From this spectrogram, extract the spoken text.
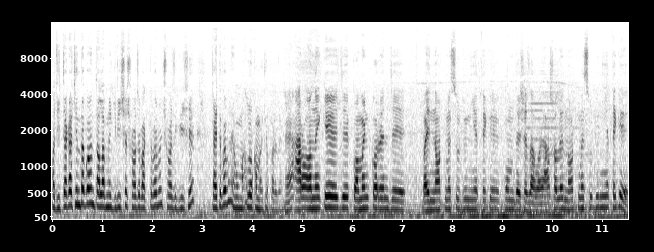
আর যদি টাকা চিন্তা করেন তাহলে আপনি গ্রীষে সহজে ভাগতে পারবেন সহজে গ্রীষে যাইতে পারবেন এবং মালও কামাইতে পারবেন। হ্যাঁ আর অনেকে যে কমেন্ট করেন যে ভাই নর্থ মেসিডোনিয়া থেকে কোন দেশে যাওয়া হয়? আসলে নর্থ মেসিডোনিয়া থেকে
